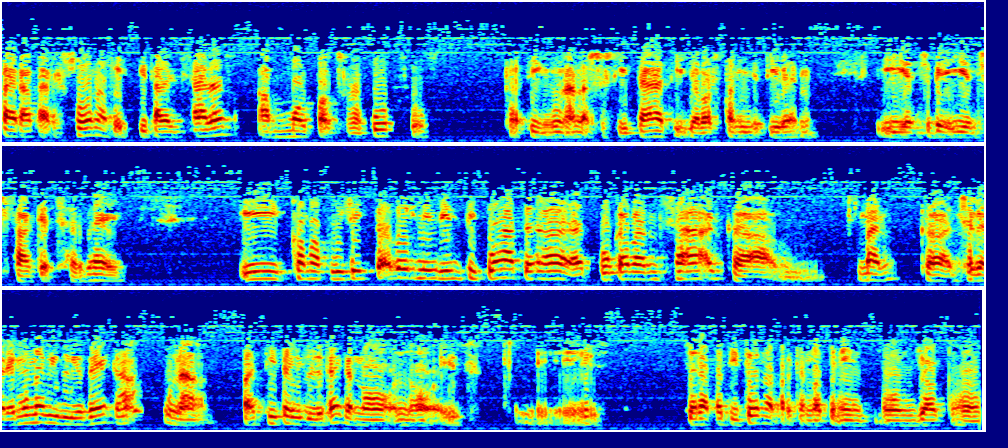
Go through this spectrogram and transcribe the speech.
per a persones hospitalitzades amb molt pocs recursos, que tinguin una necessitat i llavors també activem i ens ve i ens fa aquest servei. I com a projecte 2024 et puc avançar que, bueno, que engegarem una biblioteca, una petita biblioteca, no, no és, és serà petitona perquè no tenim un lloc eh,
